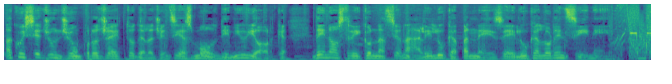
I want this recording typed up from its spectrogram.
a cui si aggiunge un progetto dell'agenzia Small di New York dei nostri connazionali Luca Pannese e Luca Lorenzini.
